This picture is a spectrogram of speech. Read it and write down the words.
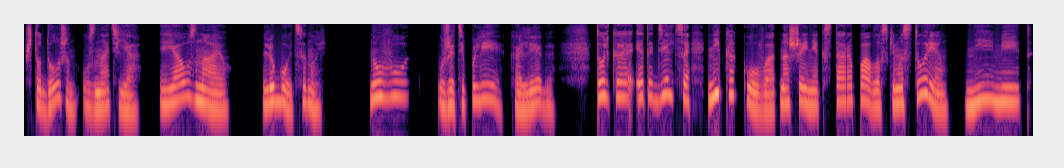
что должен узнать я. И я узнаю. Любой ценой. Ну вот, уже теплее, коллега. Только это дельце никакого отношения к старопавловским историям не имеет.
